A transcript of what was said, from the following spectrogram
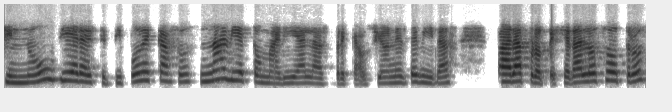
si no hubiera este tipo de casos, nadie tomaría las precauciones debidas para proteger a los otros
